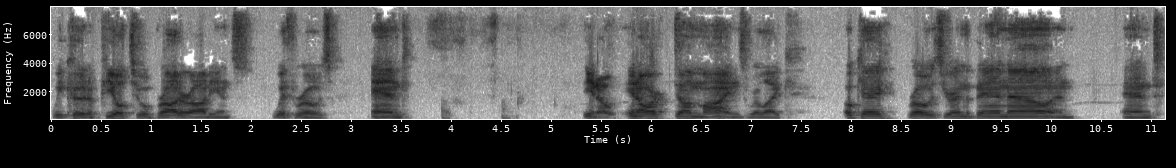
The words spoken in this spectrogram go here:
we could appeal to a broader audience with Rose. And, you know, in our dumb minds, we're like, okay, Rose, you're in the band now, and and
